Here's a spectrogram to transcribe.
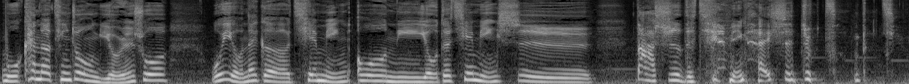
我看到听众有人说我有那个签名哦，你有的签名是大师的签名还是朱总的签名？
